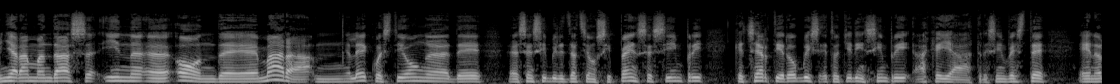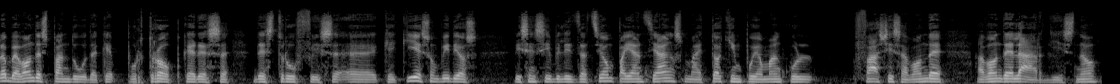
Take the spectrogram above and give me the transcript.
Vignaran mandas in eh, onde. Mara, mm, le questioni di eh, sensibilizzazione si pensa sempre che certi robis e togliere sempre a che altri, si investe in robe avonde spandude che purtroppo che des, des truffis, eh, che chi sono video di sensibilizzazione per gli anziani, ma è tocchi in poi mancul fascis avonde, avonde larghis, no?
